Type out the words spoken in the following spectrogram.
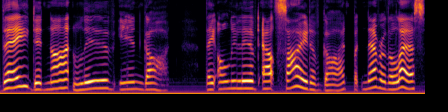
they did not live in God. They only lived outside of God, but nevertheless,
